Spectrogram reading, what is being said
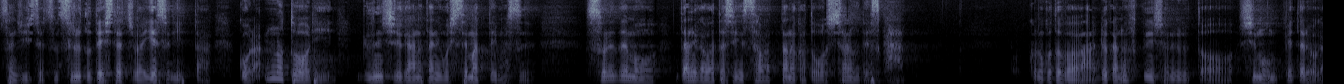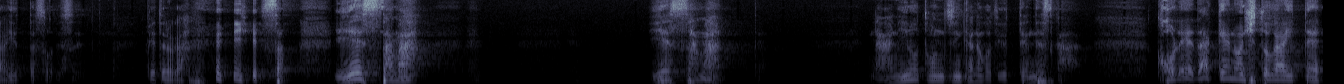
31節すると弟子たちはイエスに言った。ご覧の通り群衆があなたに押し迫っています。それでも誰が私に触ったのかとおっしゃるのですか。この言葉はルカの福音書によるとシモン・ペテロが言ったそうです。ペテロが イエスイエス様。イエス様。何をとんちんかなこと言ってんですか。これだけの人がいて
